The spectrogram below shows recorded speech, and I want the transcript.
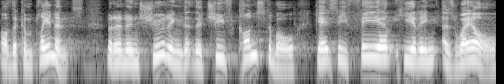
of the complainants, but in ensuring that the Chief Constable gets a fair hearing as well.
